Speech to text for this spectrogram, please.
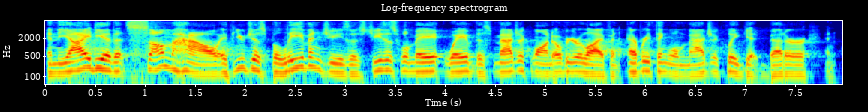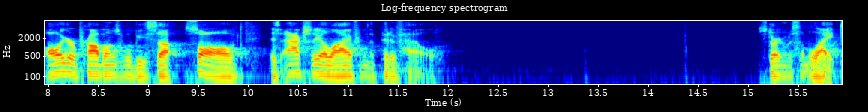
And the idea that somehow, if you just believe in Jesus, Jesus will ma- wave this magic wand over your life and everything will magically get better and all your problems will be so- solved is actually a lie from the pit of hell. Starting with some light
